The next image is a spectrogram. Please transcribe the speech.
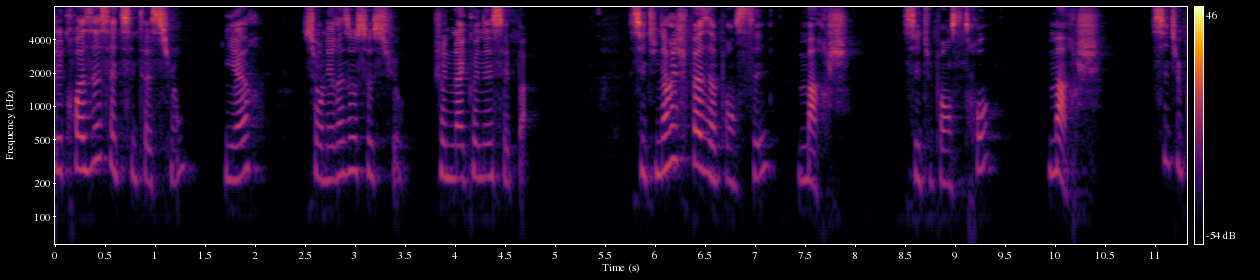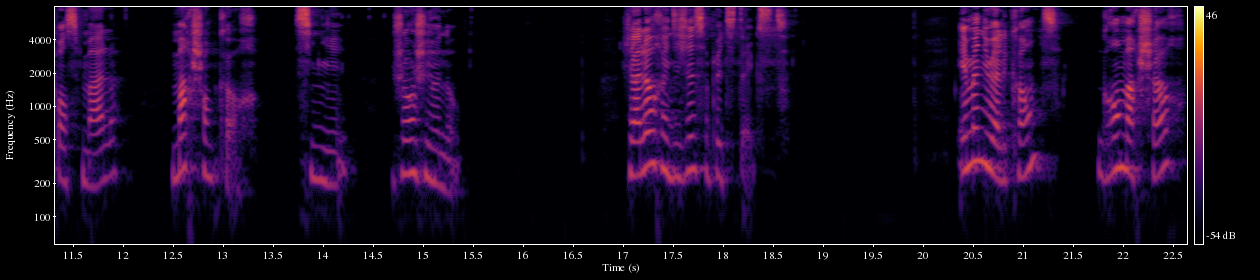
J'ai croisé cette citation hier sur les réseaux sociaux. Je ne la connaissais pas. Si tu n'arrives pas à penser, marche. Si tu penses trop, marche. Si tu penses mal, marche encore. Signé Jean Giono. J'ai alors rédigé ce petit texte. Emmanuel Kant, grand marcheur,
